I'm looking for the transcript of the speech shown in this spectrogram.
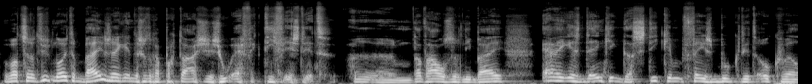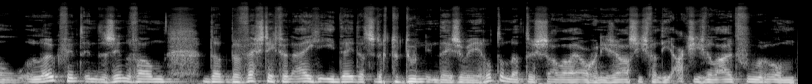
wat ze natuurlijk nooit erbij zeggen in dit soort rapportages is hoe effectief is dit. Um, dat halen ze er niet bij. Ergens denk ik dat stiekem Facebook dit ook wel leuk vindt in de zin van dat bevestigt hun eigen idee dat ze ertoe doen in deze wereld. Omdat dus allerlei organisaties van die acties willen uitvoeren om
